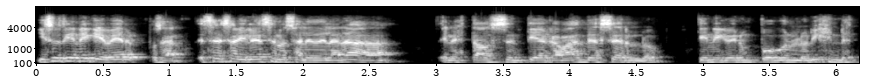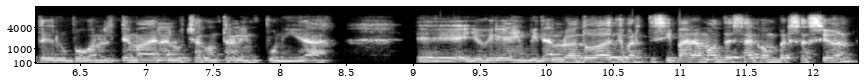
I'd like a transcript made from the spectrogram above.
y eso tiene que ver, o sea, esa, violencia no sale de la nada, el Estado se sentía capaz de hacerlo, tiene que ver un poco con el origen de este grupo, con el tema de la lucha contra la impunidad. Eh, yo quería invitarlo a todos a que participáramos de esa conversación,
